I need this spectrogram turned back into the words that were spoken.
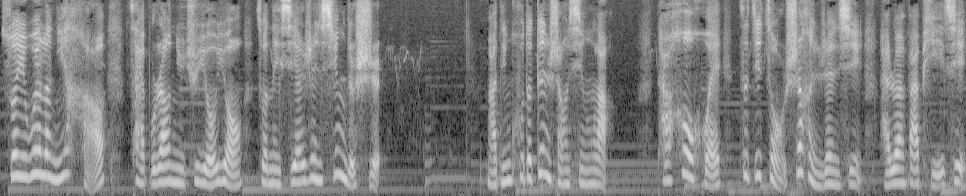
所以为了你好，才不让你去游泳，做那些任性的事。马丁哭得更伤心了，他后悔自己总是很任性，还乱发脾气。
